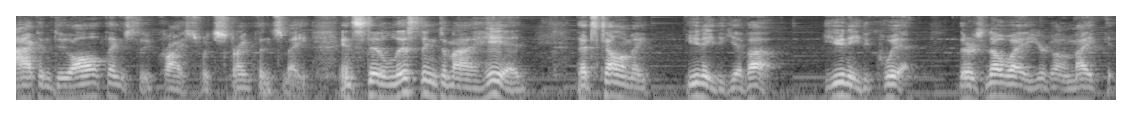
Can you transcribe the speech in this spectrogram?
I can do all things through Christ, which strengthens me. Instead of listening to my head that's telling me, you need to give up, you need to quit. There's no way you're going to make it.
